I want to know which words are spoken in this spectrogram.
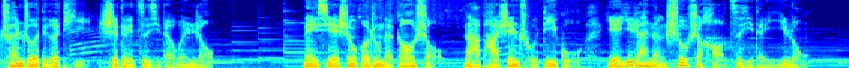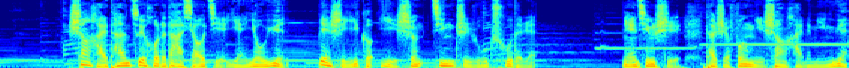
穿着得体是对自己的温柔。那些生活中的高手，哪怕身处低谷，也依然能收拾好自己的仪容。上海滩最后的大小姐严幼韵，便是一个一生精致如初的人。年轻时，她是风靡上海的名媛，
